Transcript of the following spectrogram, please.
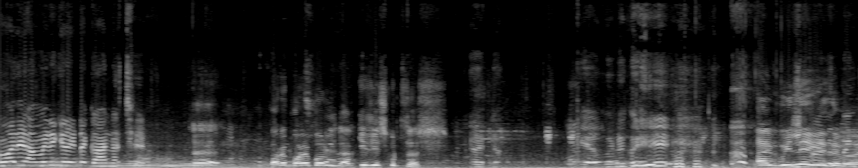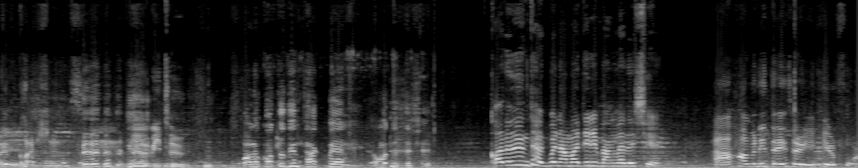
আমার আমেরিকার একটা গান আছে। হ্যাঁ। পরে পরে বল আর কি জিজ্ঞেস করতে চাস? এটা। মনে আই বুঝলে গেছে ভাই of questions. Yeah, me too. বলো কতদিন থাকবেন আমাদের দেশে কতদিন থাকবেন আমাদের এই বাংলাদেশে Uh, how many days are you here for?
